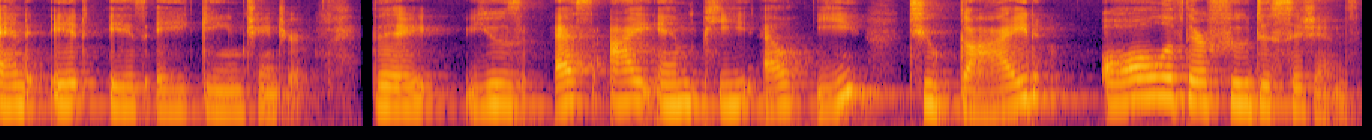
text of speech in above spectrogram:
and it is a game changer. They use S I M P L E to guide all of their food decisions.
